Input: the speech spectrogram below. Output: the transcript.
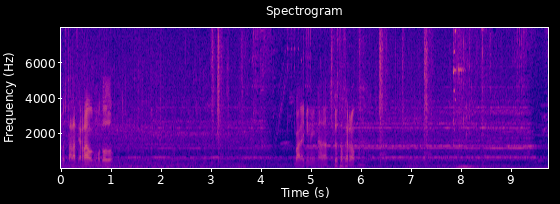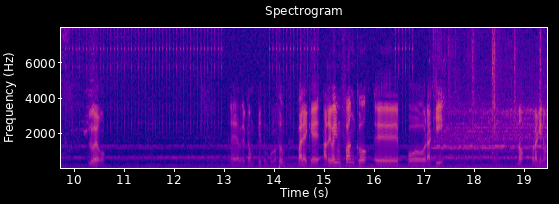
O estará cerrado como todo Vale, aquí no hay nada Esto está cerrado Luego eh, A ver, que un poquito, un poco zoom Vale, que arriba hay un fanco eh, Por aquí No, por aquí no.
